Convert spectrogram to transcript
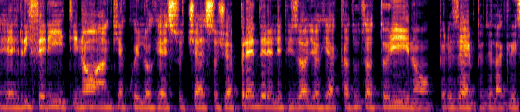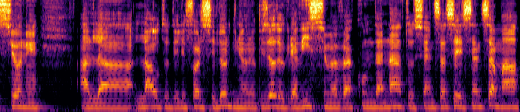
eh, riferiti no? anche a quello che è successo, cioè prendere l'episodio che è accaduto a Torino, per esempio, dell'aggressione alla, all'auto delle forze dell'ordine, è un episodio gravissimo e va condannato senza se e senza ma,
